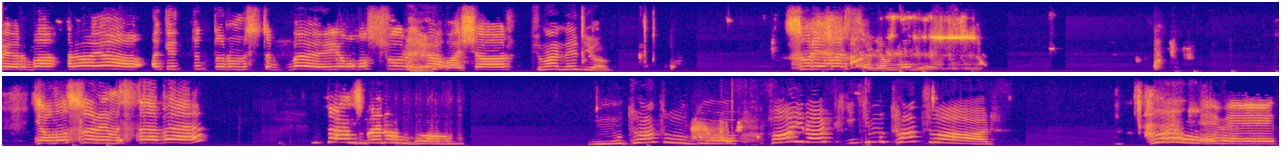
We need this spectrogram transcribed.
bir araya akit tutturmuştur be yola Suriye başar. Çınar ne diyor? Suriye Mars söylüyorum ne diyor? Yola Suriye be. Mutant ben oldum. Mutant oldu. Hayır artık iki mutant var. Evet.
